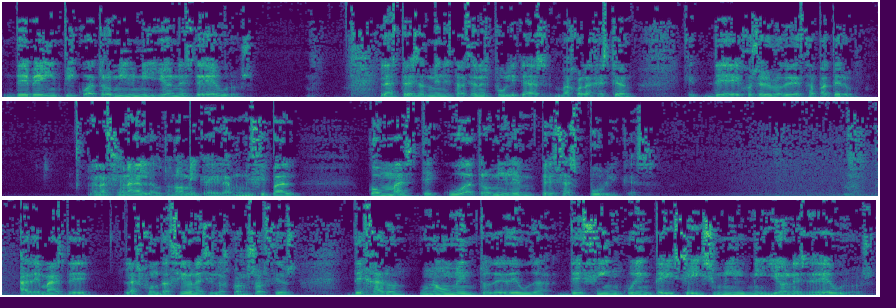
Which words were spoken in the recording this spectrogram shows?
de 24.000 millones de euros. Las tres administraciones públicas bajo la gestión de José Luis Rodríguez Zapatero, la nacional, la autonómica y la municipal, con más de 4.000 empresas públicas, además de las fundaciones y los consorcios, dejaron un aumento de deuda de 56.000 millones de euros.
